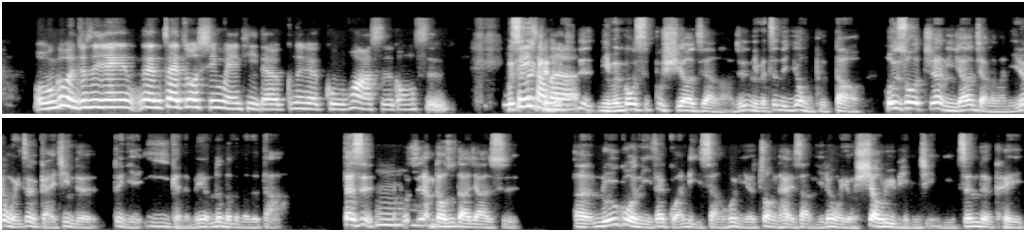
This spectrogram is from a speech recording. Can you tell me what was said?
我们根本就是一间那在做新媒体的那个古化石公司，不是非常的。是你们公司不需要这样啊，就是你们真的用不到，或者说就像你刚刚讲的嘛，你认为这个改进的对你的意义可能没有那么那么的大。但是我只想告诉大家的是，嗯、呃，如果你在管理上或你的状态上，你认为有效率瓶颈，你真的可以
